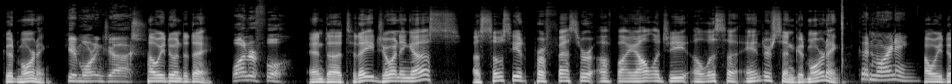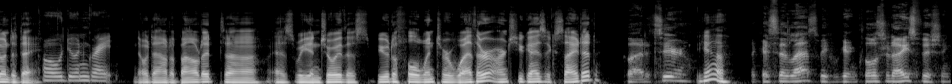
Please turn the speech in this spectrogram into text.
Good morning. Good morning, Josh. How are we doing today? Wonderful. And uh, today, joining us, Associate Professor of Biology, Alyssa Anderson. Good morning. Good morning. How are we doing today? Oh, doing great. No doubt about it. Uh, as we enjoy this beautiful winter weather, aren't you guys excited? Glad it's here. Yeah. Like I said last week, we're getting closer to ice fishing.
